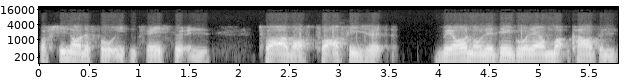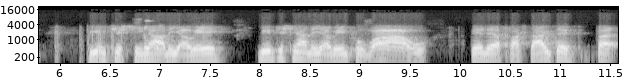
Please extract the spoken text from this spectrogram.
we've seen all the photos on Facebook and Twitter or Twitter feeds that we all know that they go there and work hard and we've just seen so, that right away. We've just seen that right away and thought, wow, they're there for a do. But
